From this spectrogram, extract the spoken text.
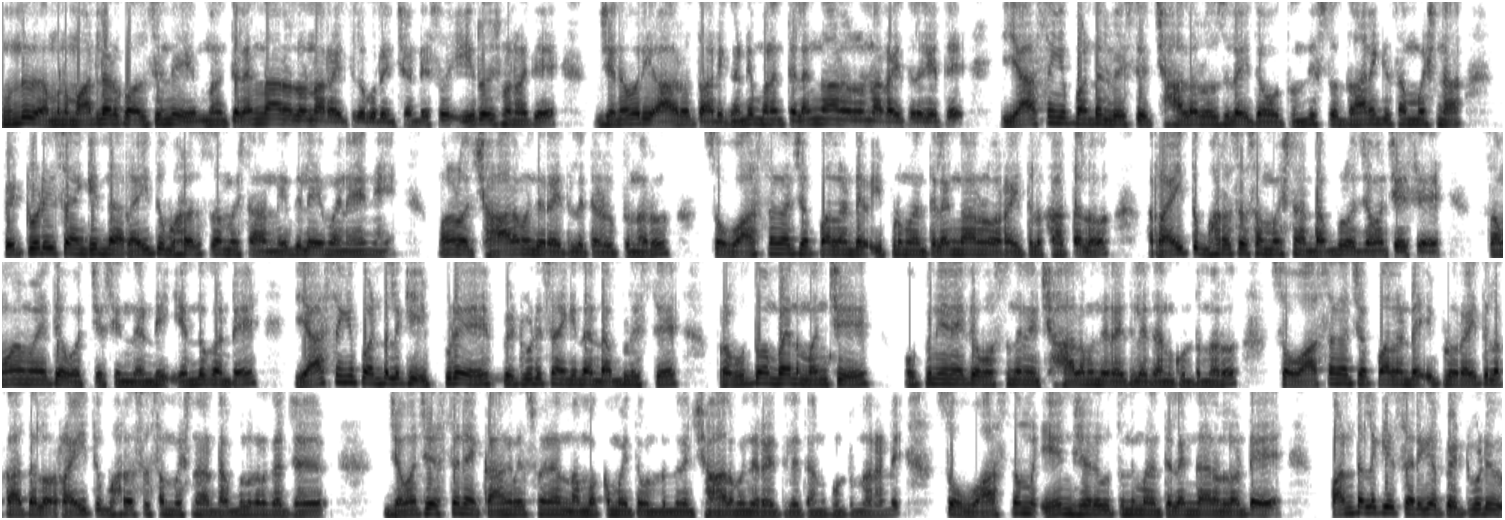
ముందుగా మనం మాట్లాడుకోవాల్సింది మన తెలంగాణలో ఉన్న రైతుల గురించి అండి సో ఈ రోజు మనమైతే జనవరి ఆరో తారీఖు అండి. మన తెలంగాణలో ఉన్న రైతులకైతే యాసంగి పంటలు వేస్తే చాలా రోజులు అయితే అవుతుంది. సో దానికి సంబంధించిన పెట్టుబడి సాయం కింద రైతు భరోసా సంబంధించిన నిధులు ఏమైనాయని మనలో చాలా మంది రైతులు అయితే అడుగుతున్నారు. సో వాస్తవంగా చెప్పాలంటే ఇప్పుడు మన తెలంగాణలో రైతుల ఖాతాలో రైతు భరోసా సంబంధించిన డబ్బులు జమ చేసే సమయం అయితే వచ్చేసిందండి. ఎందుకంటే యాసంగి పంటలకి ఇప్పుడే పెట్టుబడి సాయం కింద డబ్బులు ఇస్తే ప్రభుత్వం పైన మంచి ఒపీనియన్ అయితే వస్తుందని చాలా మంది రైతులు అయితే అనుకుంటున్నారు. సో వాస్తవంగా చెప్పాలంటే ఇప్పుడు రైతుల ఖాతాలో రైతు భరోసా సంబంధించిన డబ్బులు కనుక జ- జమ చేస్తేనే కాంగ్రెస్ పైన నమ్మకం అయితే ఉంటుందని చాలా మంది రైతులు అయితే అనుకుంటున్నారండి. సో వాస్తవం ఏం జరుగుతుంది మన తెలంగాణలో అంటే పంటలకి సరిగా పెట్టుబడి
